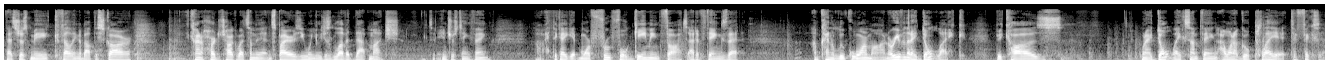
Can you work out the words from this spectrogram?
that's just me felling about the scar. It's kind of hard to talk about something that inspires you when you just love it that much. It's an interesting thing. Uh, I think I get more fruitful gaming thoughts out of things that I'm kind of lukewarm on, or even that I don't like, because when I don't like something, I want to go play it to fix it.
